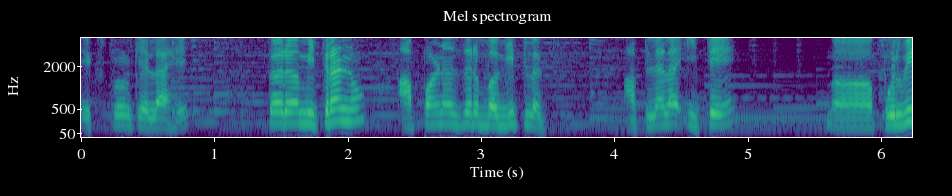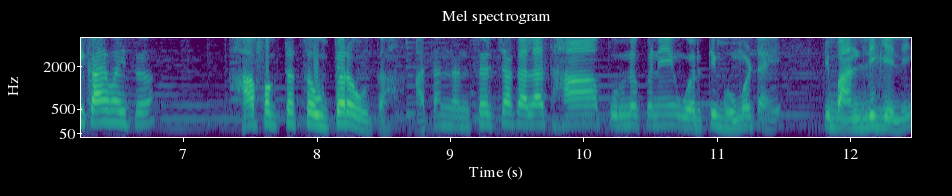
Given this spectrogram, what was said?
एक्सप्लोर केला आहे. तर मित्रांनो आपण जर बघितलं आपल्याला इथे पूर्वी काय व्हायचं? हा फक्त चौतरा होता. आता नंतरच्या काळात हा पूर्णपणे वरती घुमट आहे. ती बांधली गेली.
